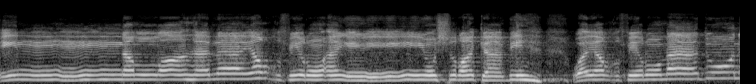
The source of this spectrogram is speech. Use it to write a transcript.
إن الله لا يغفر أن يشرك به ويغفر ما دون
